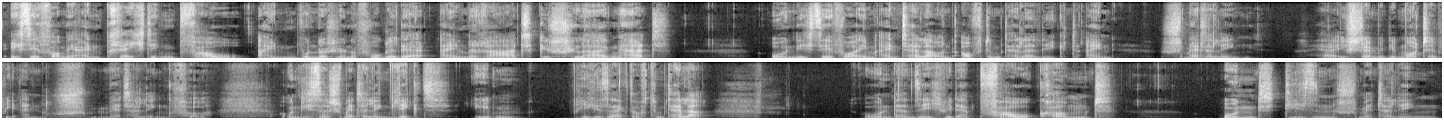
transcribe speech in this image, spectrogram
Ich sehe vor mir einen prächtigen Pfau, ein wunderschöner Vogel, der ein Rad geschlagen hat. Und ich sehe vor ihm einen Teller und auf dem Teller liegt ein Schmetterling. Ja, ich stelle mir die Motte wie ein Schmetterling vor. Und dieser Schmetterling liegt eben, wie gesagt, auf dem Teller. Und dann sehe ich, wie der Pfau kommt und diesen Schmetterling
